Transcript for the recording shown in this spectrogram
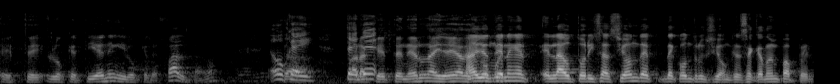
este, lo que tienen y lo que les falta, ¿no? Ok. O sea, para que tener una idea de ah, ellos tienen el- el- la autorización de, de construcción que se quedó en papel.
